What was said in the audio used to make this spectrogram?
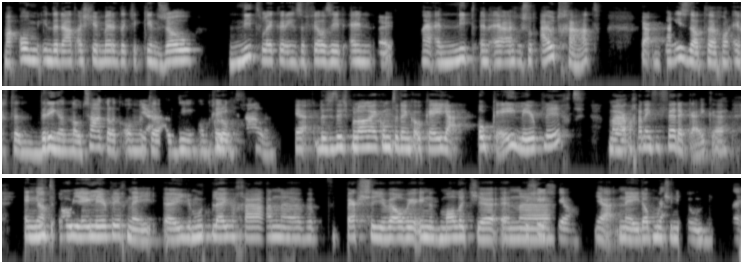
Maar om inderdaad, als je merkt dat je kind zo niet lekker in zijn vel zit en, Nee. nou ja, en niet een, eigenlijk een soort uitgaat, Ja. dan is dat eh, gewoon echt eh, dringend noodzakelijk om het Ja. eh, uit die omgeving Klopt. te halen. Ja, dus het is belangrijk om te denken, oké, ja, oké, leerplicht. Maar Ja. we gaan even verder kijken. En Ja. niet, oh jee, leerplicht. Nee, je moet blijven gaan. we persen je wel weer in het malletje. En Precies, ja. ja, nee, dat moet je niet doen. Nee.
